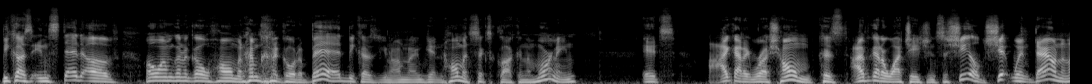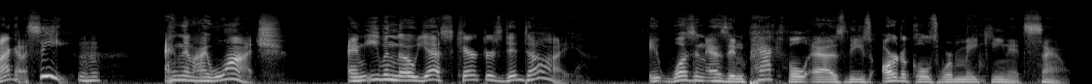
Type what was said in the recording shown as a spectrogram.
Because instead of, oh, I'm going to go home and I'm going to go to bed because, you know, I'm not getting home at six o'clock in the morning, it's, I got to rush home because I've got to watch Agents of S.H.I.E.L.D. Shit went down and I got to see. Mm-hmm. And then I watch. And even though, yes, characters did die, it wasn't as impactful as these articles were making it sound.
